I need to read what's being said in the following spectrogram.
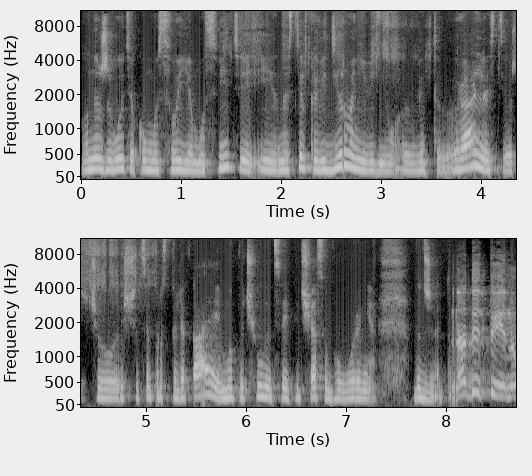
вони живуть в якомусь своєму світі і настільки відірвані від нього від реальності, що, що це просто лякає. І ми почули це під час обговорення бюджету. На дитину,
